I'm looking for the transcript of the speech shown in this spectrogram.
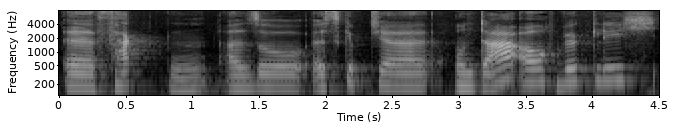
äh, Fakten. Also es gibt ja, und da auch wirklich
